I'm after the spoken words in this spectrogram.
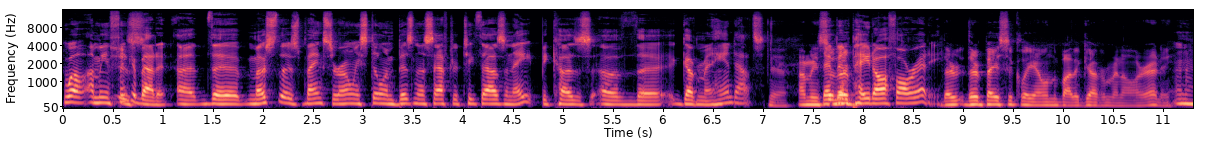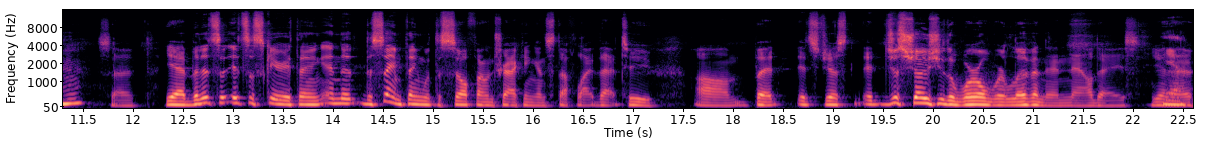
Well, I mean, think about it. Uh, the most of those banks are only still in business after 2008 because of the government handouts. yeah i mean They've so been paid off already. they're they're basically owned by the government already Mm-hmm. so yeah but it's a, it's a scary thing and the the same thing with the cell phone tracking and stuff like that too um but it's just it just shows you the world we're living in nowadays you Yeah. know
